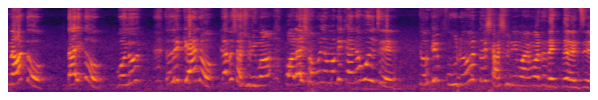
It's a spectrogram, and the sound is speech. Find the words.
না তো, তাই তো। বলুন, তাহলে কেন? কেন শাশুড়ি মা? পড়ার সময় আমাকে কেন বলছে? তোকে পুরো তো শাশুড়ি মায়ের মতো দেখতে হয়েছে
